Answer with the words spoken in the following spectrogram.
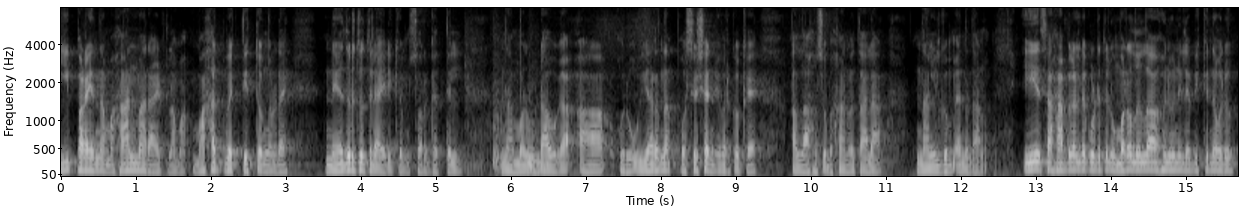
ഈ പറയുന്ന മഹാന്മാരായിട്ടുള്ള മഹത് വ്യക്തിത്വങ്ങളുടെ നേതൃത്വത്തിലായിരിക്കും സ്വർഗത്തിൽ നമ്മൾ ഉണ്ടാവുക. ആ ഒരു ഉയർന്ന പൊസിഷൻ ഇവർക്കൊക്കെ അള്ളാഹു സുബാനു താല നൽകും എന്നതാണ്. ഈ സഹാബികളുടെ കൂട്ടത്തിൽ ഉമർ അള്ളാഹുനുവിന് ലഭിക്കുന്ന ഒരു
